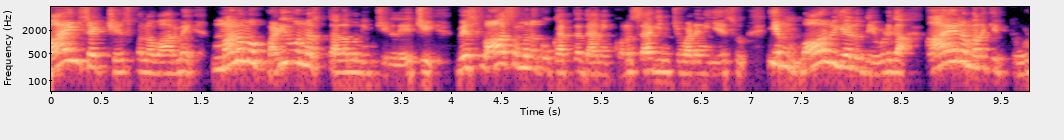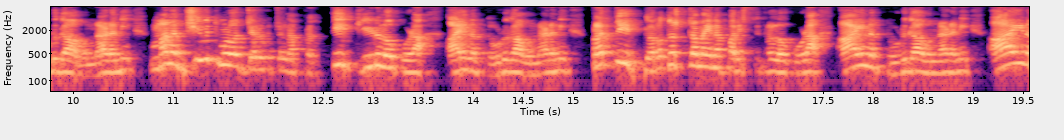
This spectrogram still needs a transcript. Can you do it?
మైండ్ సెట్ చేసుకున్న వారమే మనము పడి ఉన్న స్థలము నుంచి లేచి విశ్వాసమునకు కర్త దాన్ని కొనసాగించేవాడని యేసు ఈ మానుయలు దేవుడిగా ఆయన మనకి తోడుగా ఉన్నాడని మన జీవితంలో జరుగుతున్న ప్రతి కీడులో కూడా ఆయన తోడుగా ఉన్నాడని ప్రతి దురదృష్టమైన పరిస్థితుల్లో కూడా ఆయన తోడుగా ఉన్నాడని ఆయన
